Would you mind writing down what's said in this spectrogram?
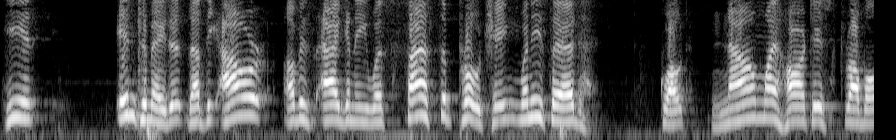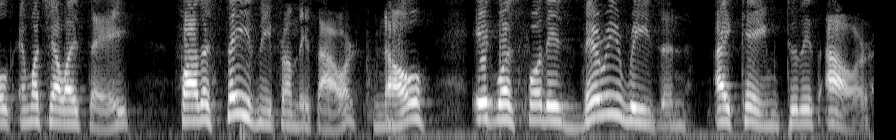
He intimated that the hour of his agony was fast approaching when he said, quote, Now my heart is troubled, and what shall I say? Father, save me from this hour. No, it was for this very reason I came to this hour.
